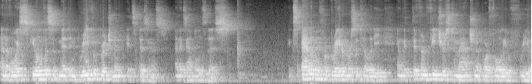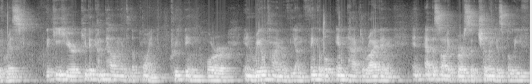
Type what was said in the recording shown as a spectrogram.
and a voice skilled to submit in brief abridgment its business. An example is this. Expandable for greater versatility and with different features to match in a portfolio free of risk the key here, keep it compelling and to the point, creeping horror in real time of the unthinkable impact arriving in episodic bursts of chilling disbelief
